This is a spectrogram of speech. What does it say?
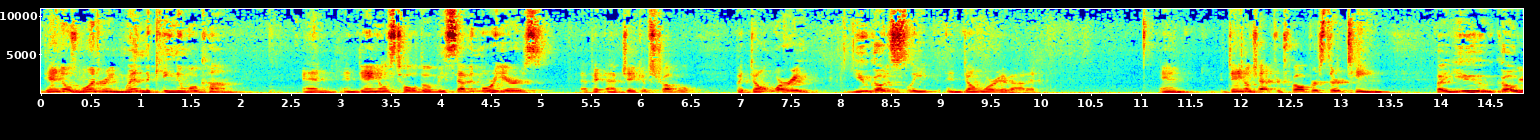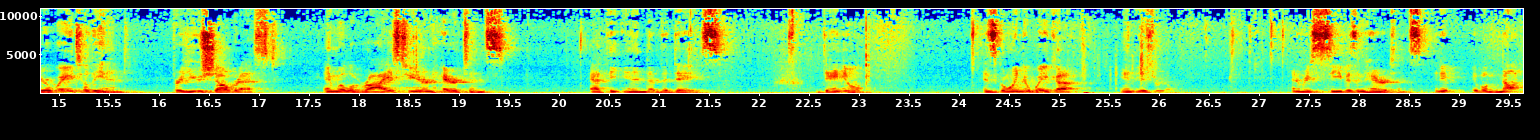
Daniel's wondering when the kingdom will come. And, and Daniel's told there'll be seven more years of, of Jacob's trouble, but don't worry. You go to sleep and don't worry about it. And Daniel chapter 12, verse 13 But you go your way till the end, for you shall rest and will arise to your inheritance at the end of the days. Daniel is going to wake up in Israel and receive his inheritance. And it, it will not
